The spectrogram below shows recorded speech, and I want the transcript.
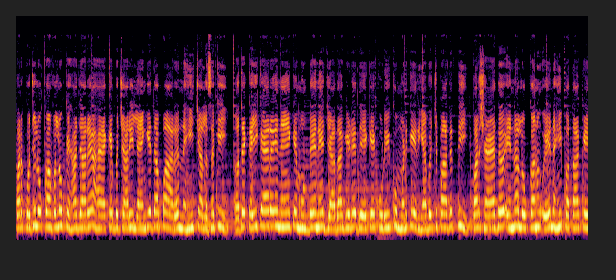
ਪਰ ਕੁਝ ਲੋਕਾਂ ਵੱਲੋਂ ਕਿਹਾ ਜਾ ਰਿਹਾ ਹੈ ਕਿ ਵਿਚਾਰੀ ਲਹਿੰਗੇ ਦਾ ਭਾਰ ਨਹੀਂ ਚੱਲ ਸਕੀ ਅਤੇ ਕਈ ਕਹਿ ਰਹੇ ਨੇ ਕਿ ਮੁੰਡੇ ਨੇ ਜ਼ਿਆਦਾ ਗੇੜੇ ਦੇ ਕੇ ਕੁੜੀ ਘੁੰਮਣ ਘੇਰੀਆਂ ਵਿੱਚ ਪਾ ਦਿੱਤੀ। ਪਰ ਸ਼ਾਇਦ ਇਹਨਾਂ ਲੋਕਾਂ ਨੂੰ ਇਹ ਨਹੀਂ ਪਤਾ ਕਿ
